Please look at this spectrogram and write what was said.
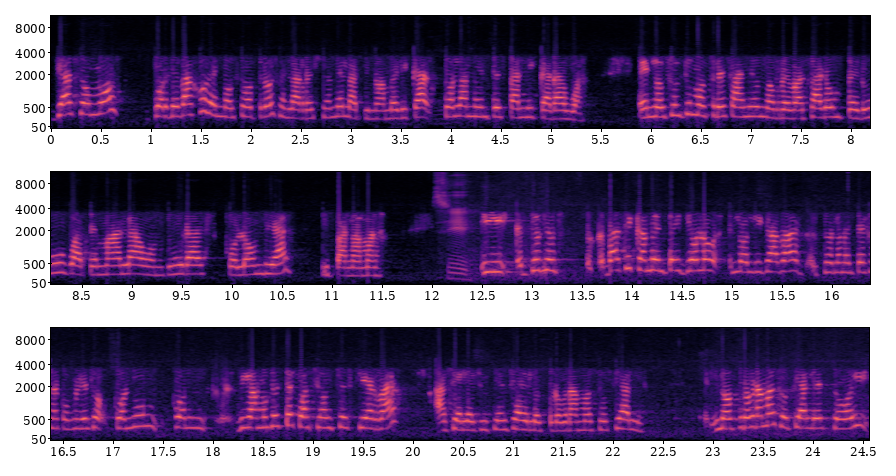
Ya somos por debajo de nosotros en la región de Latinoamérica, solamente está Nicaragua. En los últimos tres años nos rebasaron Perú, Guatemala, Honduras, Colombia y Panamá. Sí. Y entonces, básicamente yo lo, lo ligaba, solamente deja concluir eso, con un, con, digamos, esta ecuación se cierra hacia la eficiencia de los programas sociales. Los programas sociales hoy,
